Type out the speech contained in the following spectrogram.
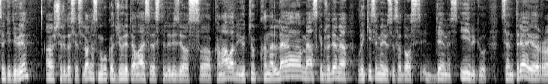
Sveiki gyvi, aš Rydas Jesilionis, smagu, kad žiūrite Laisvės televizijos e, kanalą. YouTube kanale mes, kaip žadėjome, laikysime jūs visada dėmesį įvykių centre ir e,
